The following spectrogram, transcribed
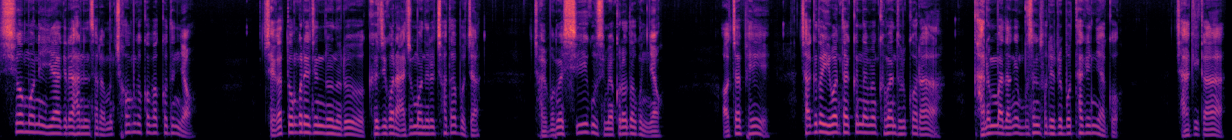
시어머니 이야기를 하는 사람은 처음 겪어봤거든요. 제가 동그래진 눈으로 그 직원 아주머니를 쳐다보자 절 보며 씩 웃으며 그러더군요. 어차피 자기도 이번 달 끝나면 그만둘 거라 가는 마당에 무슨 소리를 못 하겠냐고. 자기가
